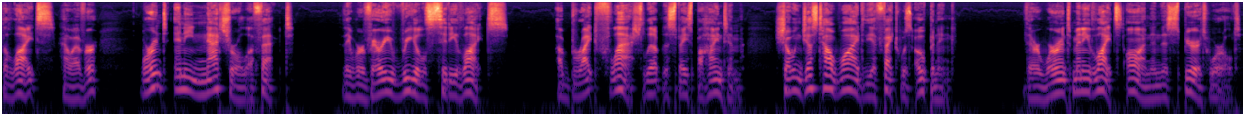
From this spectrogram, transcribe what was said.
The lights, however, weren't any natural effect. They were very real city lights. A bright flash lit up the space behind him, showing just how wide the effect was opening. There weren't many lights on in this spirit world.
